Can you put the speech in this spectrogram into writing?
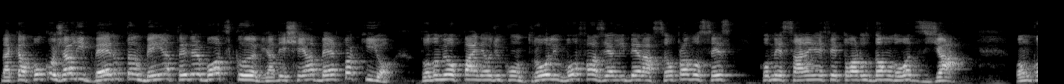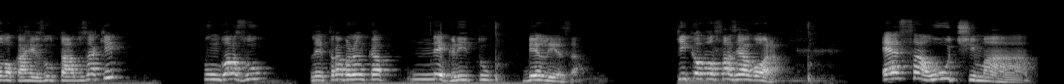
Daqui a pouco eu já libero também a Trader Bots Club. Já deixei aberto aqui, ó. Tô no meu painel de controle, vou fazer a liberação para vocês começarem a efetuar os downloads já. Vamos colocar resultados aqui. Fundo azul, letra branca, negrito, beleza. O que, que eu vou fazer agora? Essa última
